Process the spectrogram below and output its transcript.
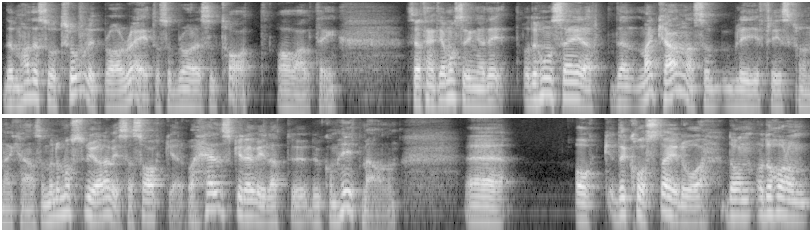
De hade så otroligt bra rate och så bra resultat av allting. Så jag tänkte jag måste ringa dit. Och det hon säger att den, man kan alltså bli frisk från den här cancern. Men då måste du göra vissa saker. Och helst skulle jag vilja att du, du kom hit med honom. Eh, och det kostar ju då, de, och då har de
